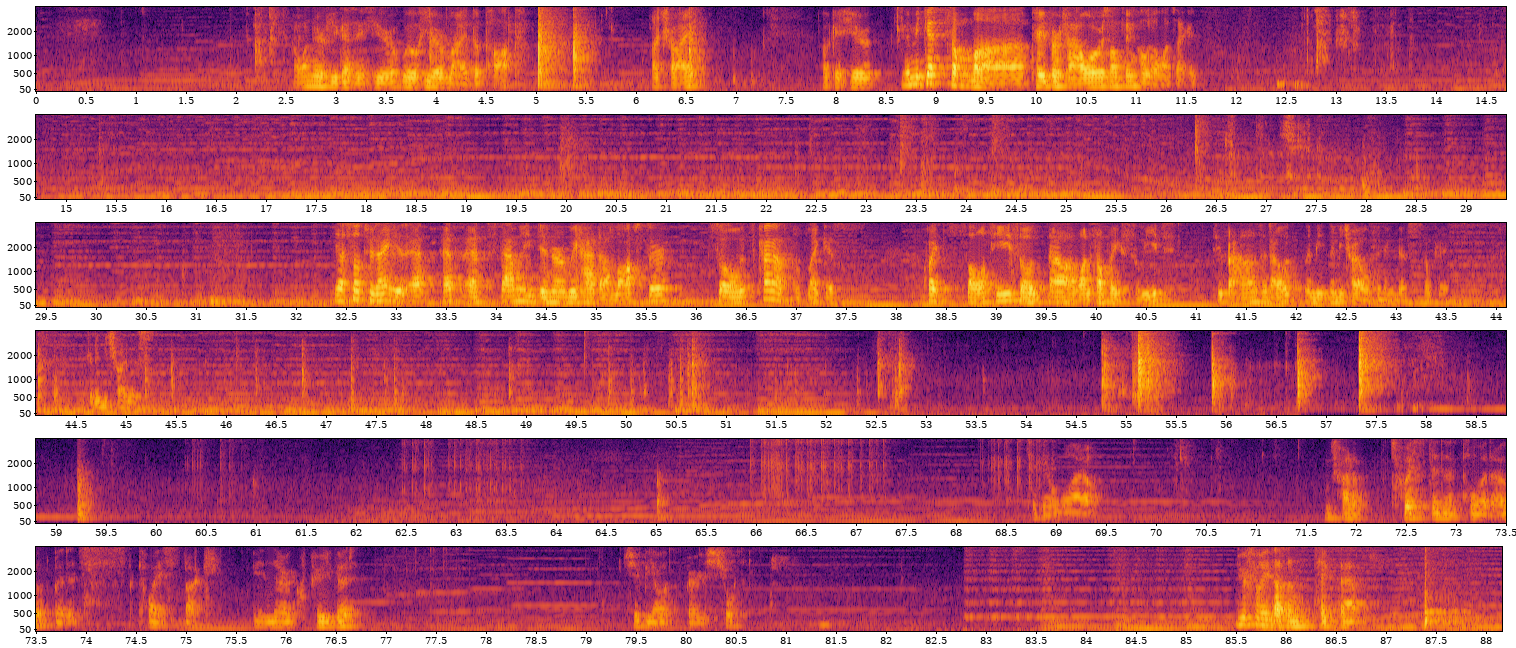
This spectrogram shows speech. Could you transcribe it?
I wonder if you guys can hear will hear my the pop. I'll try it. Okay, here. Let me get some uh, paper towel or something. Hold on one second. Yeah, so tonight at, at, at family dinner we had a lobster. So it's kind of like it's quite salty. So now I want something sweet to balance it out. Let me let me try opening this. Okay. Okay, let me try this. Trying to twist it and pull it out, but it's quite stuck in there pretty good. Should be out very short. Usually it doesn't take that.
